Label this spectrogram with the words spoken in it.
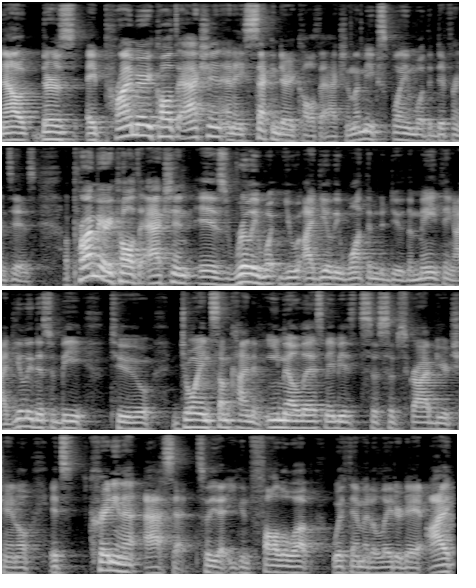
Now, there's a primary call to action and a secondary call to action. Let me explain what the difference is. A primary call to action is really what you ideally want them to do, the main thing. Ideally, this would be to join some kind of email list, maybe it's to subscribe to your channel. It's creating that asset so that you can follow up with them at a later date. I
